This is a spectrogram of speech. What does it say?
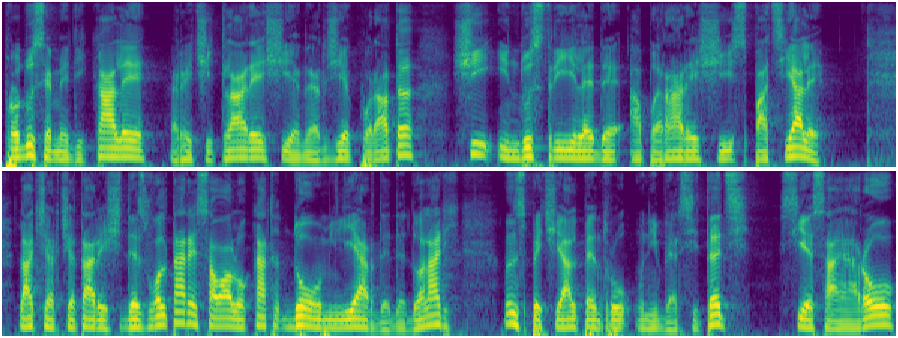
produse medicale, reciclare și energie curată și industriile de apărare și spațiale. La cercetare și dezvoltare s-au alocat 2 miliarde de dolari, în special pentru universități, CSIRO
